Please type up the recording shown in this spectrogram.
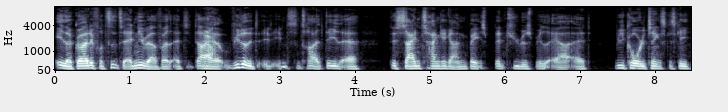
eller gør det fra tid til anden i hvert fald, at der ja. er vildt et, en central del af design-tankegangen bag den type spil, er, at vilkårlige ting skal ske.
